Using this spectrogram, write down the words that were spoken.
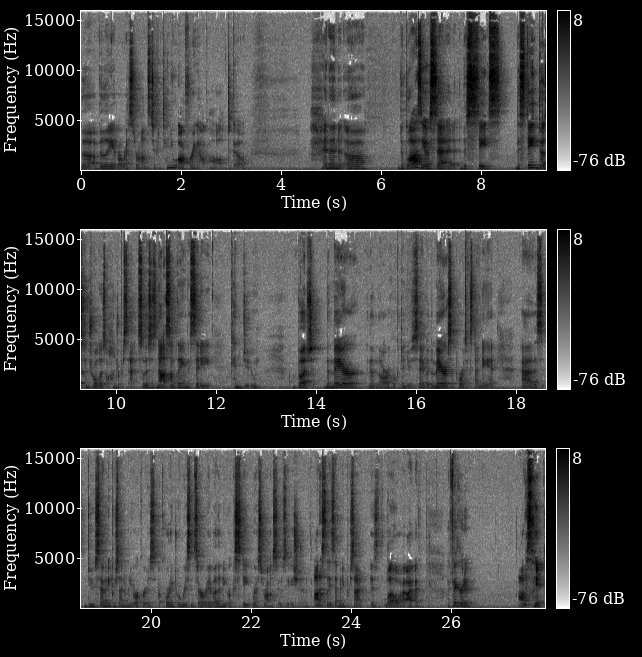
the ability of our restaurants to continue offering alcohol to go. And then uh, De Blasio said the state's the state does control this 100%. So this is not something the city can do. But the mayor, and then the article continues to say, but the mayor supports extending it as do 70% of New Yorkers, according to a recent survey by the New York State Restaurant Association. Honestly, 70% is low. I, I, I figured it, honestly,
